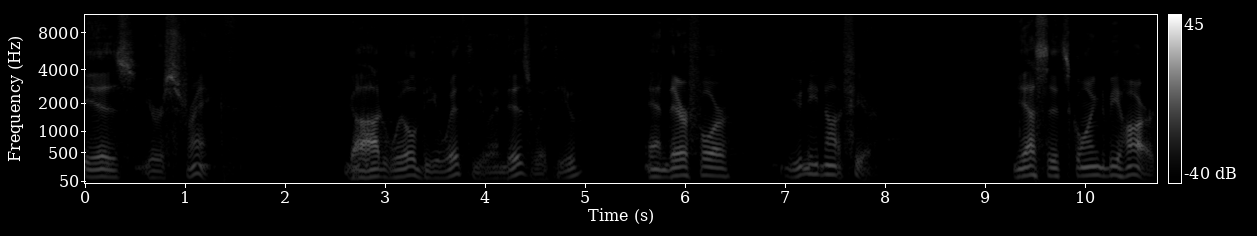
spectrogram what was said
is your strength. God will be with you and is with you, and therefore you need not fear. Yes, it's going to be hard.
